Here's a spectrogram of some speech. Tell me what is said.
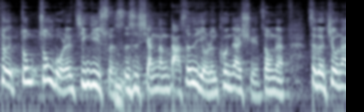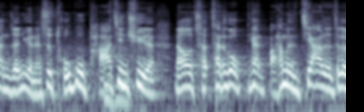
对中中国的经济损失是相当大，甚至有人困在雪中呢。这个救难人员呢是徒步爬进去的，然后才才能够你看把他们家的这个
